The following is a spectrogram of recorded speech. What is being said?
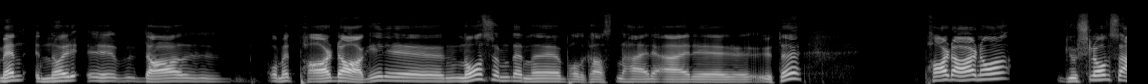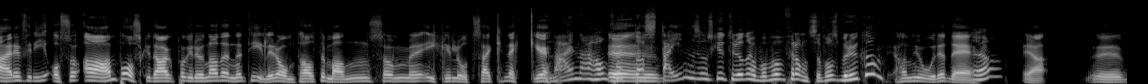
Men når eh, da om et par dager eh, nå som denne podkasten her er eh, ute Par dager nå Gudskjelov så er det fri også annen påskedag pga. denne tidligere omtalte mannen som eh, ikke lot seg knekke. Nei, nei, han flytta uh, stein som skulle tro han jobba på Fransefoss bruk, han. Han gjorde det, Ja, ja. Uh,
